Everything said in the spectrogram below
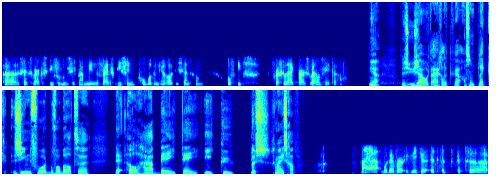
uh, sekswerkers, die voelen zich daar minder veilig. Die zien bijvoorbeeld een erotisch centrum of iets vergelijkbaars wel zitten. Ja, dus u zou het eigenlijk als een plek zien voor bijvoorbeeld uh, de LHBTIQ plus gemeenschap. Nou ja, whatever. Ik weet je, het, het, het, uh,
